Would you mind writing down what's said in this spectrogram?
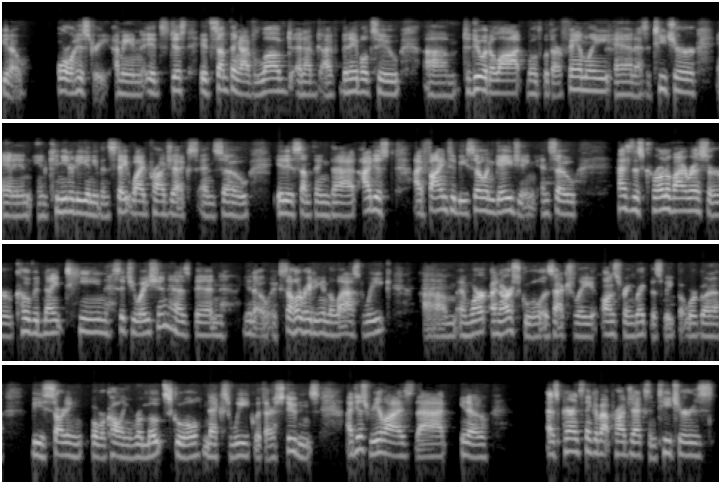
you know, oral history. I mean, it's just it's something I've loved, and I've I've been able to um, to do it a lot, both with our family and as a teacher, and in in community and even statewide projects. And so it is something that I just I find to be so engaging. And so as this coronavirus or COVID-19 situation has been, you know, accelerating in the last week, um, and we're and our school is actually on spring break this week, but we're going to be starting what we're calling remote school next week with our students. I just realized that you know, as parents think about projects and teachers,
